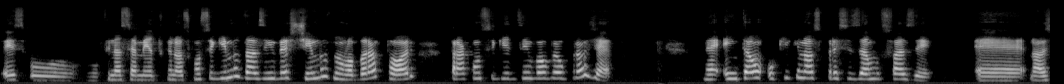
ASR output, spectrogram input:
esse, o, o, financiamento que nós conseguimos, nós investimos no laboratório para conseguir desenvolver o projeto. Né? Então, o que, que nós precisamos fazer? É, nós,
